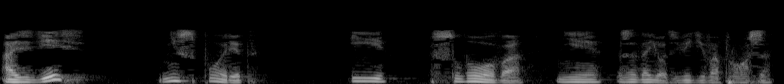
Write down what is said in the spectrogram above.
А здесь не спорит и слово не задает в виде вопроса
